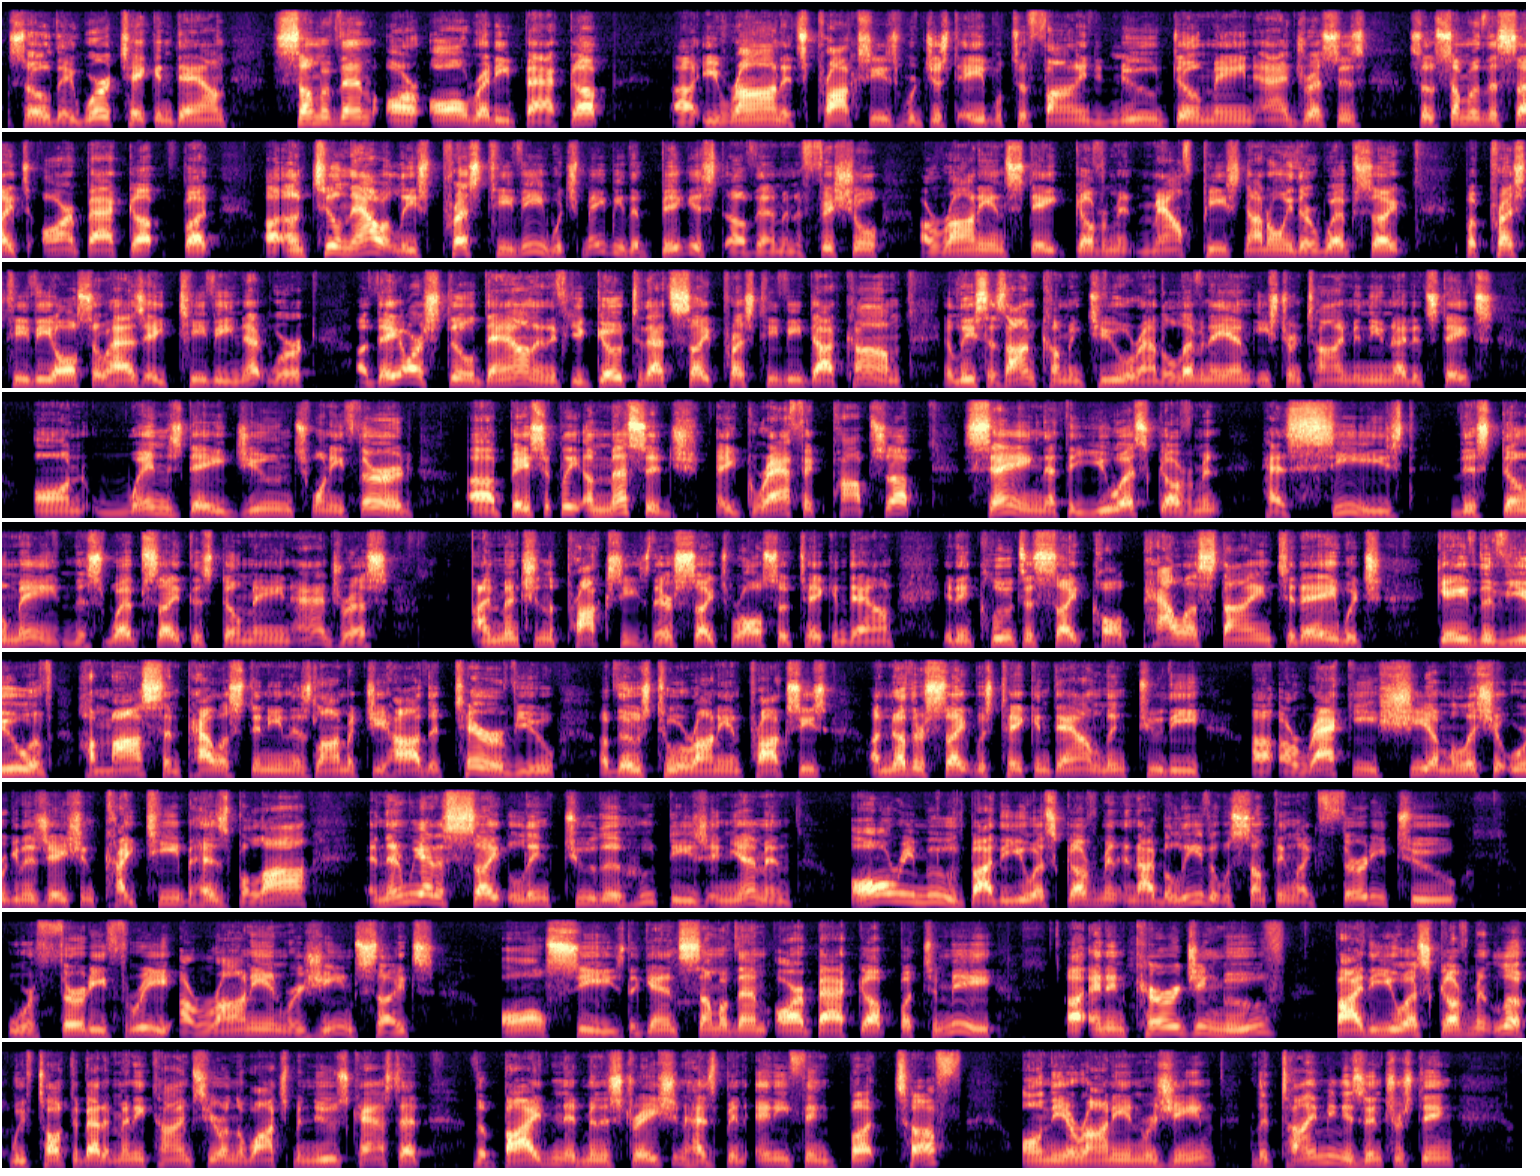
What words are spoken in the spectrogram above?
so they were taken down. Some of them are already back up. Uh, Iran, its proxies, were just able to find new domain addresses. So some of the sites aren't back up, but uh, until now at least, Press TV, which may be the biggest of them, an official Iranian state government mouthpiece, not only their website, but Press TV also has a TV network. Uh, they are still down, and if you go to that site, presstv.com, at least as I'm coming to you around 11 a.m. Eastern Time in the United States on Wednesday, June 23rd, uh, basically a message, a graphic pops up saying that the U.S. government has seized this domain, this website, this domain address. I mentioned the proxies. Their sites were also taken down. It includes a site called Palestine Today, which gave the view of Hamas and Palestinian Islamic Jihad, the terror view of those two Iranian proxies. Another site was taken down linked to the uh, Iraqi Shia militia organization Kataib Hezbollah. And then we had a site linked to the Houthis in Yemen all removed by the U.S. government, and I believe it was something like 32 or 33 Iranian regime sites all seized. Again, some of them are back up, but to me, uh, an encouraging move by the U.S. government. Look, we've talked about it many times here on the Watchman newscast that the Biden administration has been anything but tough on the Iranian regime. The timing is interesting.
